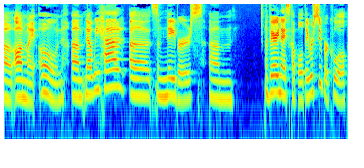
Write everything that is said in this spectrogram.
uh, on my own. Um, now we had uh, some neighbors, um, a very nice couple. They were super cool,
